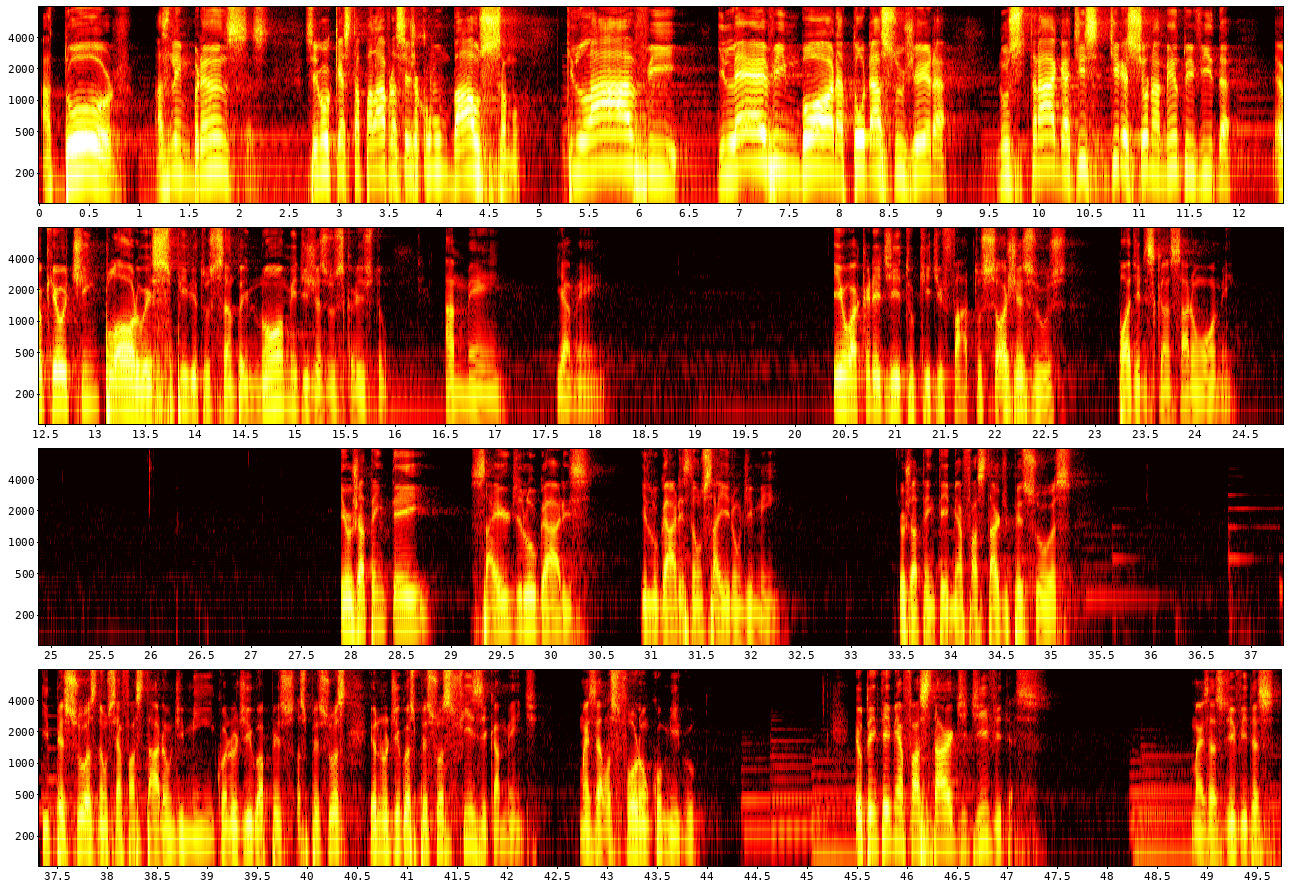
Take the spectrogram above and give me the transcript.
a dor, as lembranças. Senhor, que esta palavra seja como um bálsamo, que lave e leve embora toda a sujeira nos traga direcionamento e vida. É o que eu te imploro, Espírito Santo, em nome de Jesus Cristo. Amém e amém. Eu acredito que de fato só Jesus pode descansar um homem. Eu já tentei sair de lugares e lugares não saíram de mim. Eu já tentei me afastar de pessoas e pessoas não se afastaram de mim. E quando eu digo as pessoas, eu não digo as pessoas fisicamente, mas elas foram comigo. Eu tentei me afastar de dívidas, mas as dívidas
